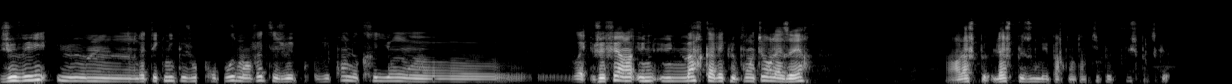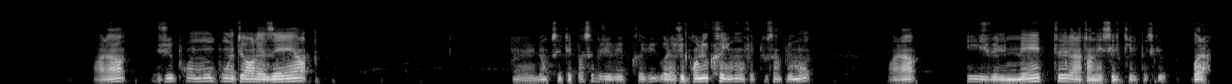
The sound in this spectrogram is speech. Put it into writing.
je vais euh, la technique que je vous propose, mais en fait, c'est je vais, prendre le crayon. ouais, je vais faire une, marque avec le pointeur laser. Alors là, je peux, là, je peux zoomer par contre un petit peu plus parce que voilà, je prends mon pointeur laser. Euh, non, c'était pas ça que j'avais prévu. Voilà, je prends le crayon en fait, tout simplement. Voilà, et je vais le mettre. attendez, c'est lequel Parce que voilà,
